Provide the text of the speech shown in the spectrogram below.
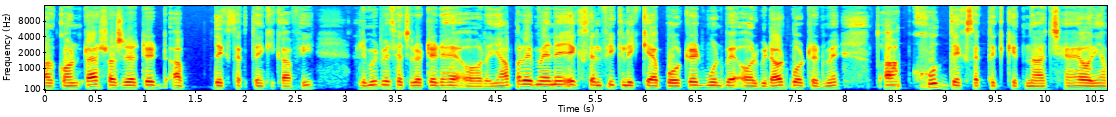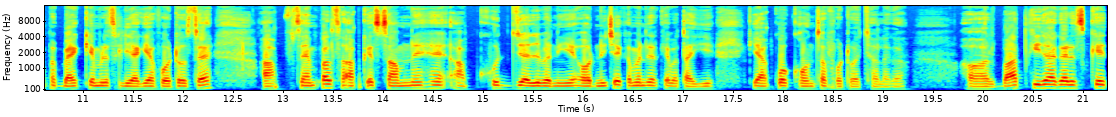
और कॉन्ट्रास्ट सेचुरेटेड आप देख सकते हैं कि काफ़ी लिमिट में सेचुरेटेड है और यहाँ पर मैंने एक सेल्फी क्लिक किया पोर्ट्रेट मोड में और विदाउट पोर्ट्रेट में। तो आप खुद देख सकते हैं कि कितना अच्छा है और यहाँ पर बैक कैमरे से लिया गया फ़ोटोज़ है। आप सैम्पल्स आपके सामने हैं, आप खुद जज बनिए और नीचे कमेंट करके बताइए कि आपको कौन सा फ़ोटो अच्छा लगा। और बात की जाए अगर इसके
